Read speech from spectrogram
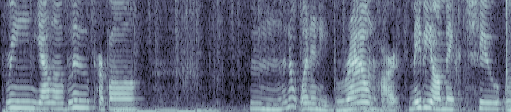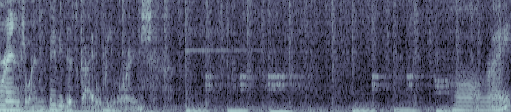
green, yellow, blue, purple. Hmm, I don't want any brown hearts. Maybe I'll make two orange ones. Maybe this guy will be orange. All right.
